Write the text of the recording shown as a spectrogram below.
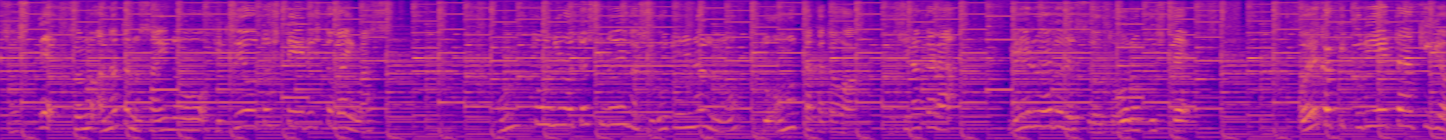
そしてそのあなたの才能を必要としている人本当に私の絵が仕事になるの？と思った方はこちらからメールアドレスを登録してお絵かきクリエイター企業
